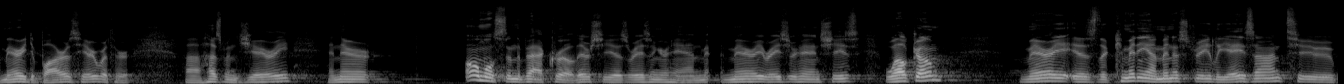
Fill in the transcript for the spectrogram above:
Mary DeBar is here with her uh, husband Jerry, and they're almost in the back row. There she is, raising her hand. Mary, raise your hand. She's welcome. Mary is the Committee on Ministry liaison to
